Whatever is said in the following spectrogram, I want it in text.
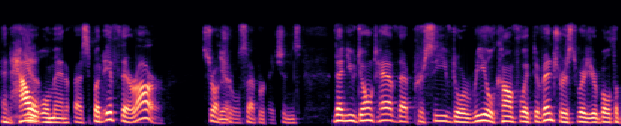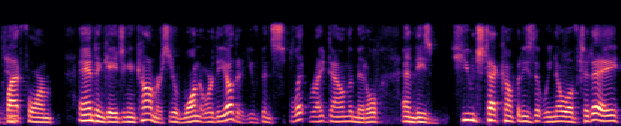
and how yeah. it will manifest. But if there are structural yeah. separations, then you don't have that perceived or real conflict of interest where you're both a platform and engaging in commerce. You're one or the other. You've been split right down the middle. And these huge tech companies that we know of today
